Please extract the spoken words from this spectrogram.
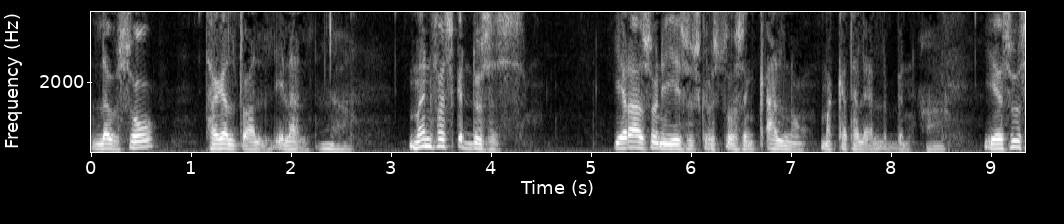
ለብሶ ተገልጧል ይላል። መንፈስ ቅዱስስ የራሱን ኢየሱስ ክርስቶስን ቃል ነው መከተል ያለብን። ኢየሱስ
